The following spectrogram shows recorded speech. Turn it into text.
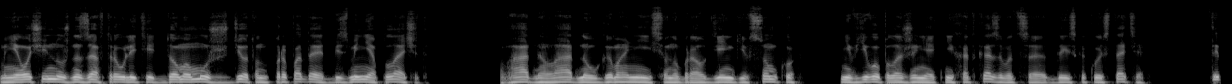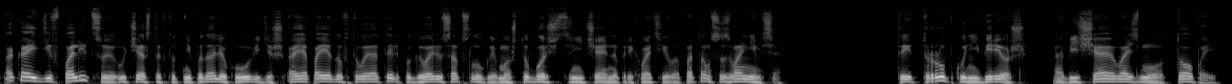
мне очень нужно завтра улететь. Дома муж ждет, он пропадает, без меня плачет». «Ладно, ладно, угомонись». Он убрал деньги в сумку не в его положении от них отказываться, да и с какой стати. Ты пока иди в полицию, участок тут неподалеку увидишь, а я поеду в твой отель, поговорю с обслугой, может, уборщица нечаянно прихватила, потом созвонимся. Ты трубку не берешь. Обещаю, возьму. Топай.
